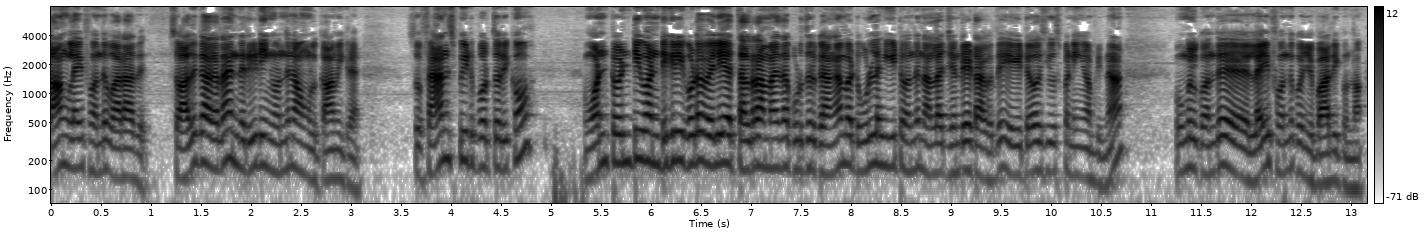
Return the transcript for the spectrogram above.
லாங் லைஃப் வந்து வராது. ஸோ அதுக்காக தான் இந்த ரீடிங் வந்து நான் உங்களுக்கு காமிக்கிறேன். ஸோ ஃபேன் ஸ்பீட் பொறுத்த வரைக்கும் ஒன் டுவெண்ட்டி ஒன் டிகிரி கூட வெளியே தள்ளுற மாதிரி தான் கொடுத்துருக்காங்க. பட் உள்ள ஹீட் வந்து நல்லா ஜென்ரேட் ஆகுது. எயிட் ஹவர்ஸ் யூஸ் பண்ணீங்க அப்படின்னா உங்களுக்கு வந்து லைஃப் வந்து கொஞ்சம் பாதிக்கும் தான்.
